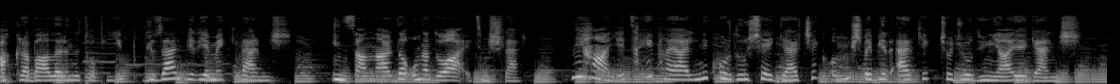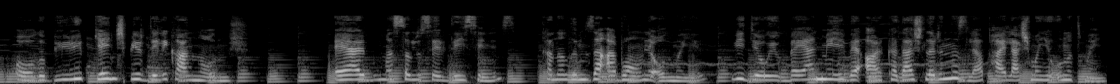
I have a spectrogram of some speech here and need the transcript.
akrabalarını toplayıp güzel bir yemek vermiş. İnsanlar da ona dua etmişler. Nihayet hep hayalini kurduğu şey gerçek olmuş ve bir erkek çocuğu dünyaya gelmiş. Oğlu büyüyüp genç bir delikanlı olmuş. Eğer bu masalı sevdiyseniz, kanalımıza abone olmayı, videoyu beğenmeyi ve arkadaşlarınızla paylaşmayı unutmayın.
